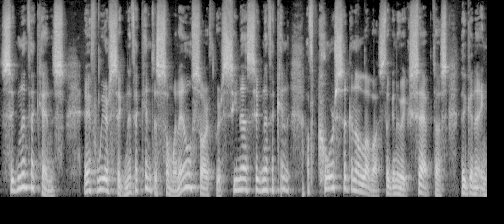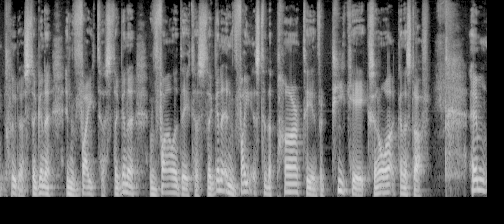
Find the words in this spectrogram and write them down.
significance. If we are significant to someone else, or if we're seen as significant, of course they're going to love us, they're going to accept us, they're going to include us, they're going to invite us, they're going to validate us, they're going to invite us to the party and for tea cakes and all that kind of stuff. Um,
